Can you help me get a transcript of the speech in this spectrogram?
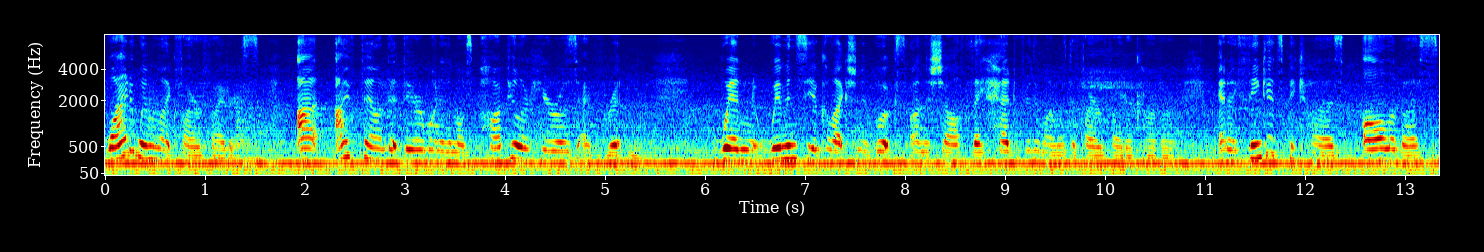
Why do women like firefighters? Uh, I found that they're one of the most popular heroes I've written when women see a collection of books on the shelf, they head for the one with the firefighter cover. And I think it's because all of us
